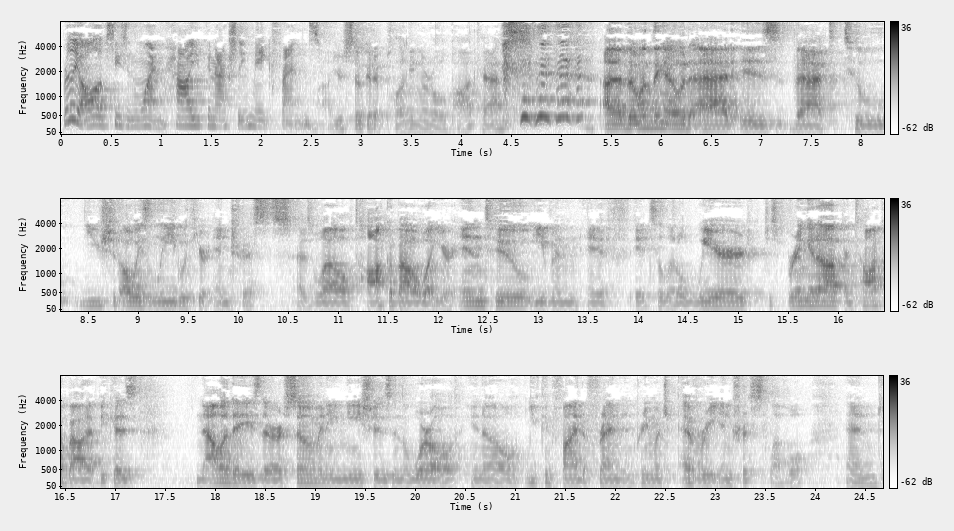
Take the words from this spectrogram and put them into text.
really all of season one, how you can actually make friends. Wow, you're so good at plugging our old podcast. uh, the one thing I would add is that to you should always lead with your interests as well. Talk about what you're into, even if it's a little weird. Just bring it up and talk about it because nowadays there are so many niches in the world. You know, you can find a friend in pretty much every interest level and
